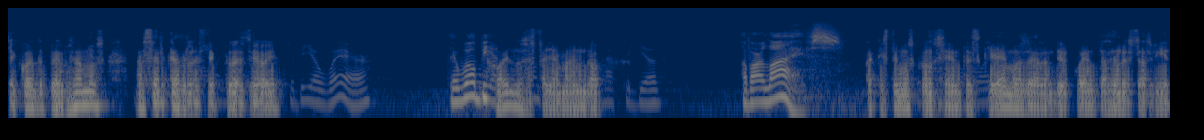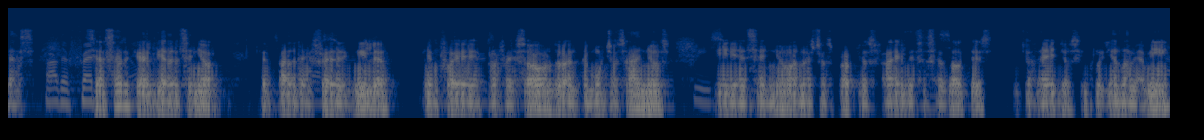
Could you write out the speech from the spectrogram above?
Y cuando pensamos acerca de las lecturas de hoy, hoy nos está llamando a que estemos conscientes que hemos de rendir cuentas de nuestras vidas. Se acerca el Día del Señor. El padre Frederick Miller, quien fue profesor durante muchos años y enseñó a nuestros propios frailes sacerdotes, muchos de ellos, incluyéndome a mí,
